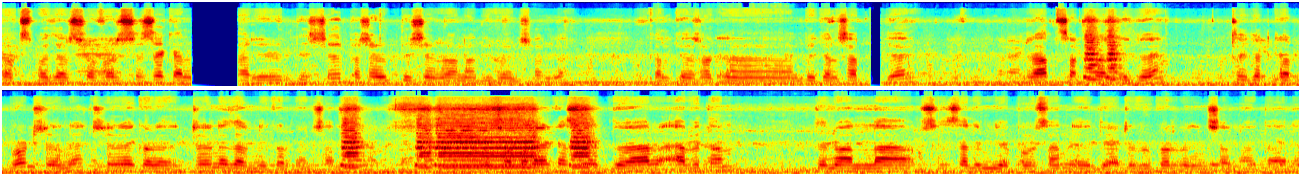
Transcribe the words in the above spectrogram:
কক্সবাজার সফর শেষে কাল বাড়ির উদ্দেশ্যে, বাসার উদ্দেশ্যে রওনা দিব ইনশাল্লাহ কালকে বিকাল সাতটায়, রাত সাতটার দিকে টিকিট কাটবো, ট্রেনে ট্রেনে করে, ট্রেনে জার্নি করব ইনশাল্লাহ সকলের কাছে দোয়ার আবেদন, যেন আল্লাহ সালিম নিয়ে পৌঁছান, এই দোয়াটুকু করবেন ইনশাল্লাহ তাহলে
